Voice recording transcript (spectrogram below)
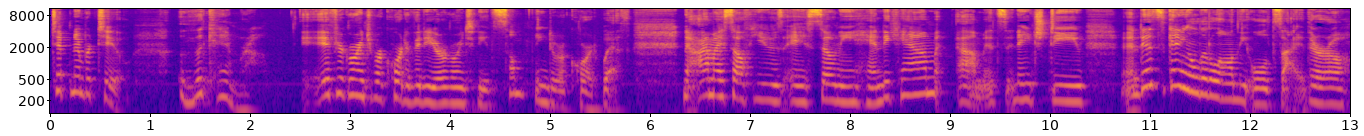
Tip number two, the camera if you're going to record a video, you're going to need something to record with. Now, I myself use a Sony Handycam. Um, it's an HD, and it's getting a little on the old side. There are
